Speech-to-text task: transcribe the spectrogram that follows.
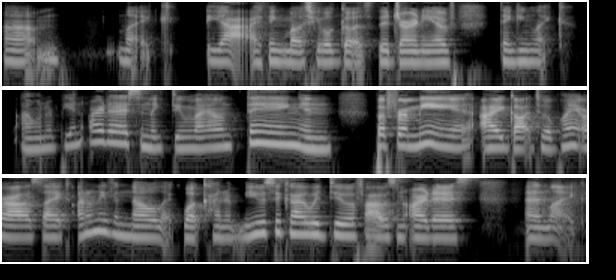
um like yeah, I think most people go through the journey of thinking like I want to be an artist and like do my own thing and but for me, I got to a point where I was like I don't even know like what kind of music I would do if I was an artist and like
